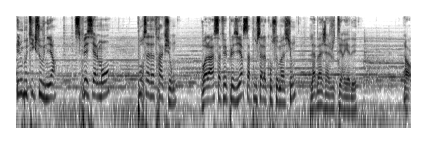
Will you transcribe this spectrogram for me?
une boutique souvenir spécialement pour cette attraction. Voilà, ça fait plaisir, ça pousse à la consommation. Là-bas, j'ai ajouté, regardez. Alors,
